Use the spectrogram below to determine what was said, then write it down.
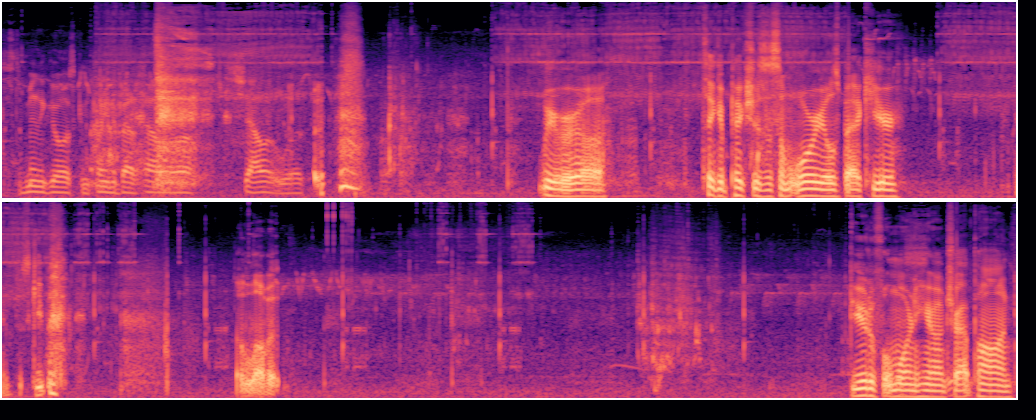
Just a minute ago, I was complaining about how uh, shallow it was. we were uh, taking pictures of some Orioles back here. Just keep. I love it. Beautiful morning here on Trap Pond.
